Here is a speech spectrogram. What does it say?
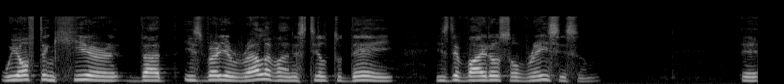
we often hear that is very relevant still today is the virus of racism. Uh,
